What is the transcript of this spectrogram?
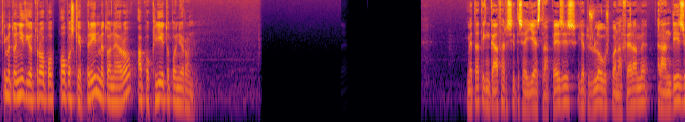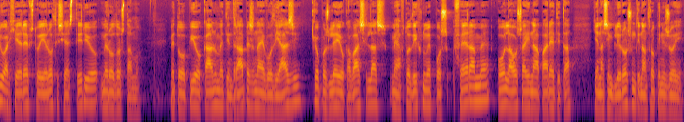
και με τον ίδιο τρόπο όπως και πριν με το νερό αποκλείει το πονηρόν. Μετά την κάθαρση της Αγίας Τραπέζης, για τους λόγους που αναφέραμε, ραντίζει ο αρχιερεύς το Ιερό Θυσιαστήριο με ροδόσταμο, με το οποίο κάνουμε την τράπεζα να ευωδιάζει και όπως λέει ο Καβάσιλας, με αυτό δείχνουμε πως φέραμε όλα όσα είναι απαραίτητα για να συμπληρώσουν την ανθρώπινη ζωή.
